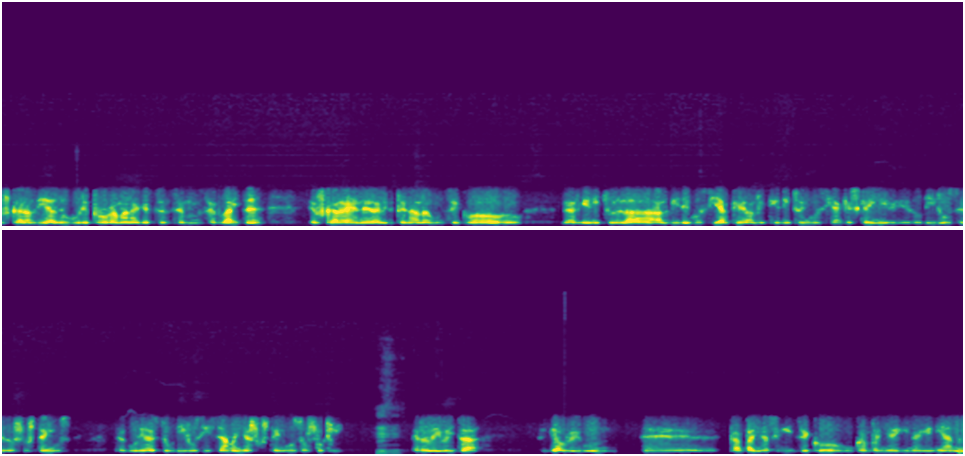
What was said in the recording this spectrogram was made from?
Euskaraldia du gure programan agertzen zen zerbait, eh? Euskararen erabilpena laguntzeko, behar genituela albide guziak, alde genituen guziak eskaini, edo diruz, edo sustenguz. Eta gure ez duk diruz izan, baina sustenguz osoki. Mm -hmm. Erra baita, gaur egun, e, kampaina segitzeko, gu kampaina egina genean,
